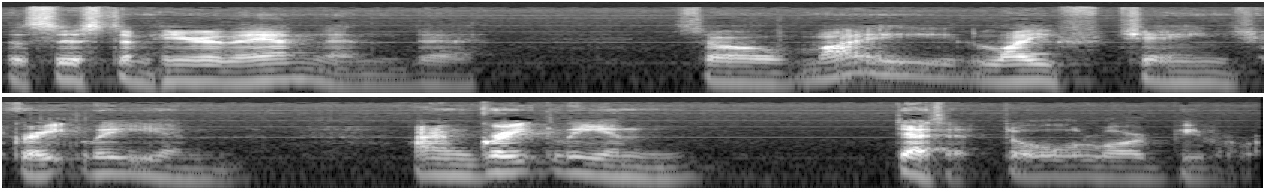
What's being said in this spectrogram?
the system here then, and uh, so my life changed greatly, and I'm greatly indebted to old Lord Beaver.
